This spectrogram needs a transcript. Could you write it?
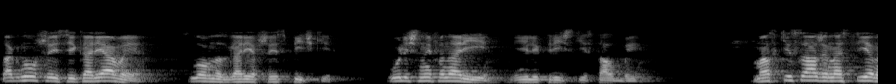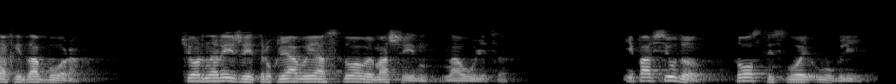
согнувшиеся и корявые, словно сгоревшие спички, уличные фонари и электрические столбы. Мазки сажи на стенах и заборах, черно-рыжие трухлявые остовы машин на улицах. И повсюду толстый слой углей,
